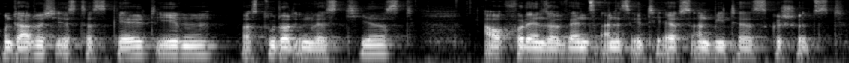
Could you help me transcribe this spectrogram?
und dadurch ist das Geld eben, was du dort investierst, auch vor der Insolvenz eines ETFs-Anbieters geschützt.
